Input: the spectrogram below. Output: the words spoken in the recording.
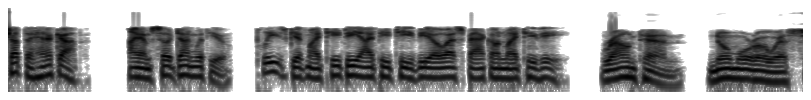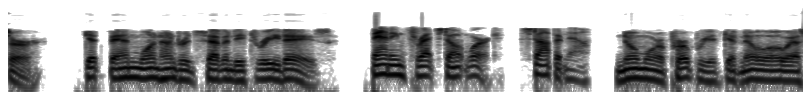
Shut the heck up. I am so done with you. Please give my TTIP TVOS back on my TV. Round 10. No more OS sir. Get banned 173 days. Banning threats don't work. Stop it now. No more appropriate get no OS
